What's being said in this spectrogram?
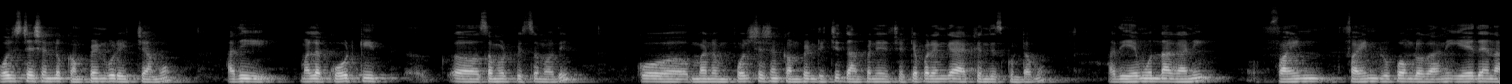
పోలీస్ స్టేషన్లో కంప్లైంట్ కూడా ఇచ్చాము. అది మళ్ళీ కోర్టుకి సమర్పిస్తాం అది. కో మనం పోలీస్ స్టేషన్ కంప్లైంట్ ఇచ్చి దానిపైన చట్టపరంగా యాక్షన్ తీసుకుంటాము. అది ఏమున్నా కానీ ఫైన్ ఫైన్ రూపంలో కానీ ఏదైనా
